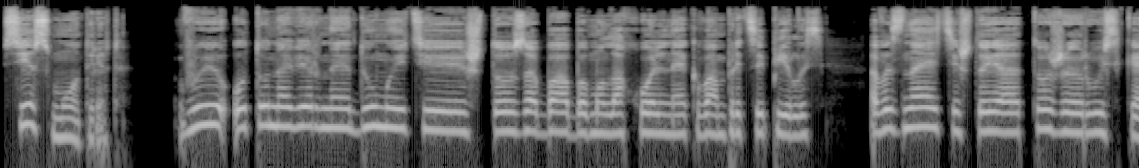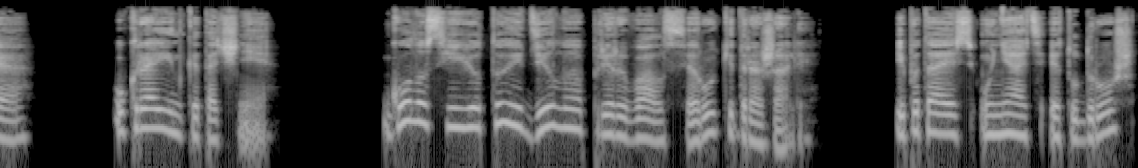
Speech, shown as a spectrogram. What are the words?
все смотрят. Вы, ото, наверное, думаете, что за баба малохольная к вам прицепилась, а вы знаете, что я тоже русская, украинка точнее». Голос ее то и дело прерывался, руки дрожали. И, пытаясь унять эту дрожь,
